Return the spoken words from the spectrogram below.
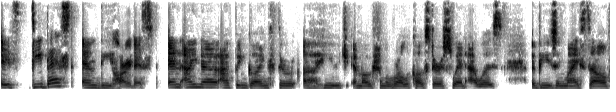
it's the best and the hardest. And I know I've been going through a huge emotional roller coasters when I was abusing myself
